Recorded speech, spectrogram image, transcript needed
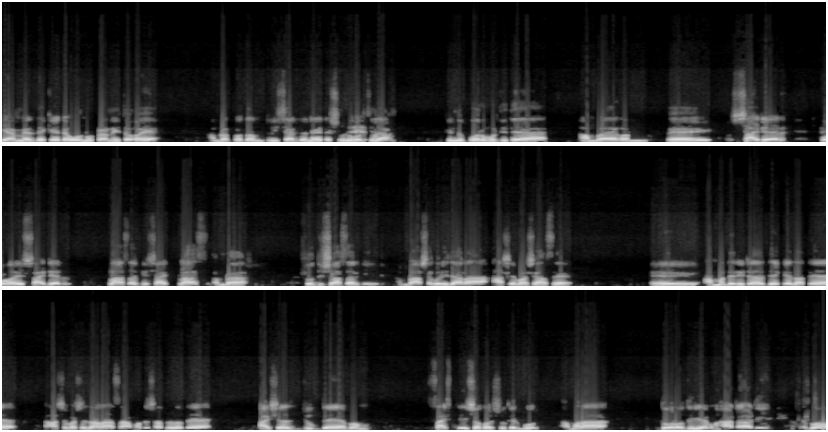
ব্যায়ামের দেখে এটা অনুপ্রাণিত হয়ে আমরা প্রথম দুই চার জনে এটা শুরু করছিলাম। কিন্তু পরবর্তীতে আমরা এখন সাইডের সাইডের প্লাস আর কি সাইড প্লাস আমরা সদস্য আছে আর কি। আমরা আশা করি যারা আশেপাশে আছে, এই আমাদের এটা দেখে যাতে আশেপাশে যারা আছে, আমাদের সাথে যাতে আইসা যোগ দেয় এবং স্বাস্থ্যই সকল সুখের মূল। আমরা দৌড়দৌড়ি এবং হাঁটাহাঁটি এবং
